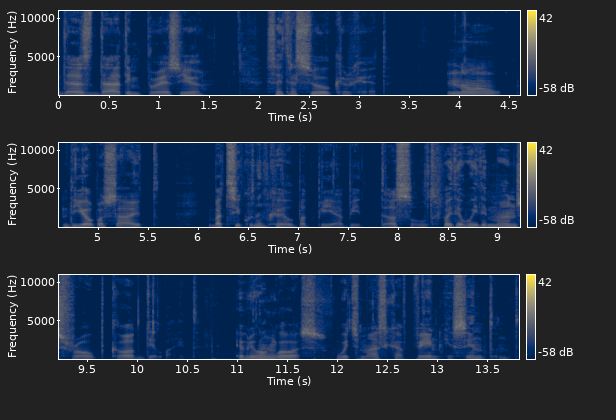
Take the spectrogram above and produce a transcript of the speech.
Does that impress you? Citra shook her head. No, the opposite. But she couldn't help but be a bit dazzled by the way the man's robe caught the light. Everyone was, which must have been his intent.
